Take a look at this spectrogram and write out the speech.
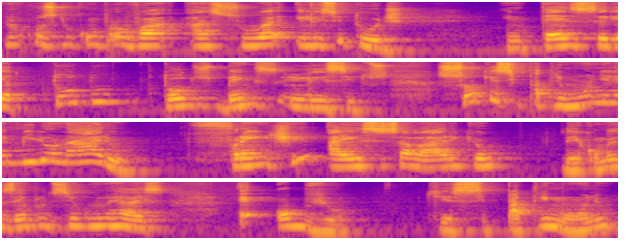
não conseguiu comprovar a sua ilicitude. Em tese seria tudo, todos bens lícitos. Só que esse patrimônio ele é milionário frente a esse salário que eu dei como exemplo de 5 mil reais. É óbvio que esse patrimônio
